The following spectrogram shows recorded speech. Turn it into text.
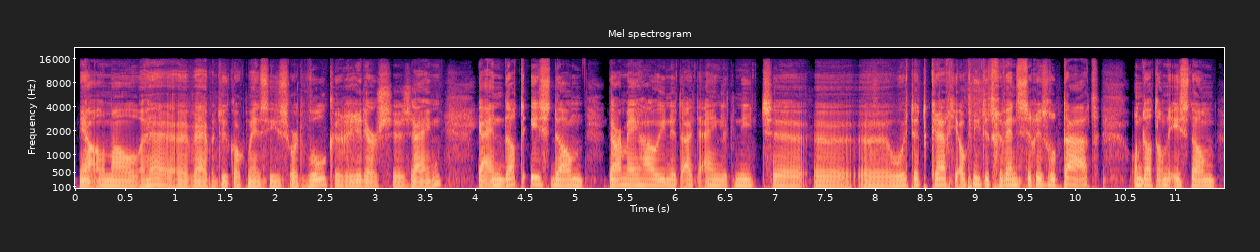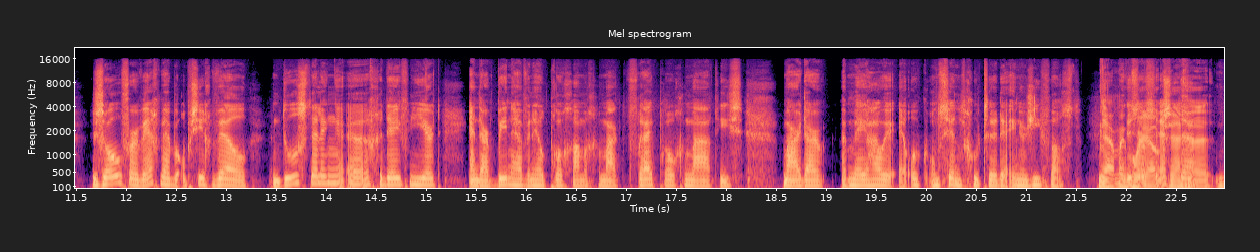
ja, allemaal, hè, wij hebben natuurlijk ook mensen die een soort wolkenridders uh, zijn. Ja, en dat is dan, daarmee hou je het uiteindelijk niet, hoe heet het, krijg je ook niet het gewenste resultaat. Omdat dan is dan zo ver weg. We hebben op zich wel een doelstelling gedefinieerd en daarbinnen hebben we een heel programma gemaakt, vrij programmatisch. Maar daarmee hou je ook ontzettend goed de energie vast. Ja, maar ik dus hoor je ook zeggen, uh,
